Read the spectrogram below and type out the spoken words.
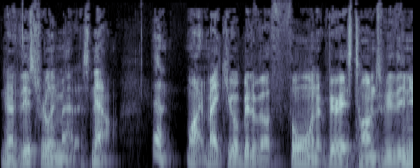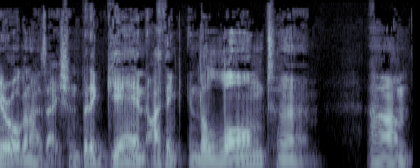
know, this really matters. Now, that might make you a bit of a thorn at various times within your organization. But again, I think in the long term, um,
